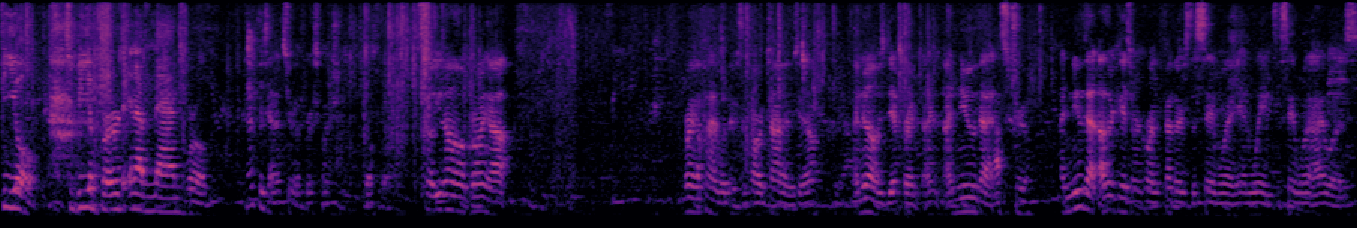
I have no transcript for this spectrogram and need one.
feel to be a bird in a man's world? can I please answer the first question? Go for it. So you know, growing up, growing up, I went through some hard times. You know, I knew I was different. I, I knew that That's true. I knew that other kids weren't growing feathers the same way and wings the same way I was.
